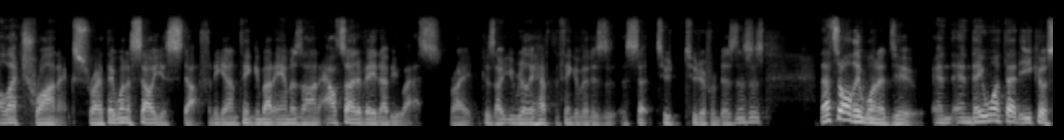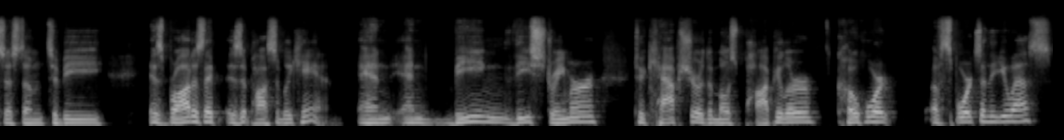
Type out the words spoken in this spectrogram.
electronics, right? They want to sell you stuff. And again, I'm thinking about Amazon outside of AWS, right? Because you really have to think of it as a set two two different businesses. That's all they want to do, and and they want that ecosystem to be as broad as they as it possibly can and and being the streamer to capture the most popular cohort of sports in the US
